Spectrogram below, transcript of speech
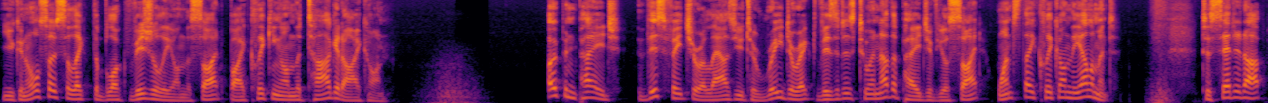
You can also select the block visually on the site by clicking on the target icon. Open Page. This feature allows you to redirect visitors to another page of your site once they click on the element. To set it up,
